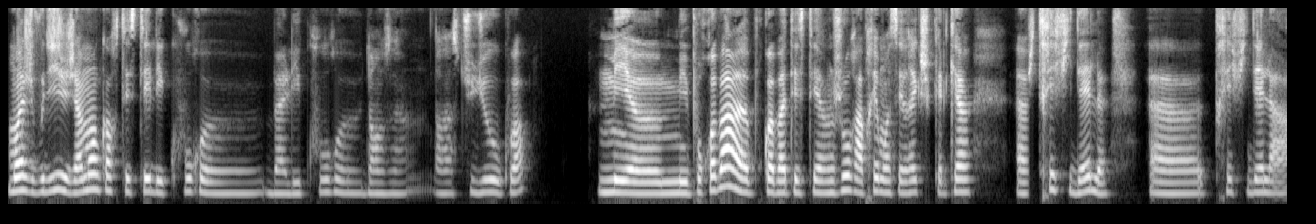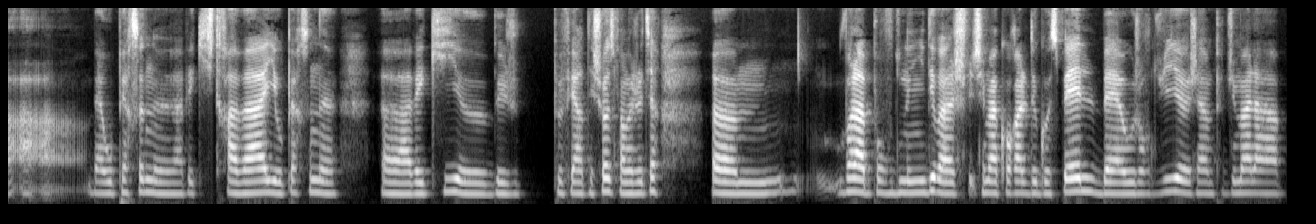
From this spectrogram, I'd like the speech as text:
Moi, je vous dis, j'ai jamais encore testé les cours, bah, les cours dans, un, dans un studio ou quoi. Mais, mais pourquoi pas Pourquoi pas tester un jour Après, moi, c'est vrai que je suis quelqu'un très fidèle. très fidèle à, bah, aux personnes avec qui je travaille, aux personnes avec qui bah, je peux faire des choses. Enfin, je veux dire, voilà, pour vous donner une idée, voilà, j'ai ma chorale de gospel. Ben, Aujourd'hui, j'ai un peu du mal à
